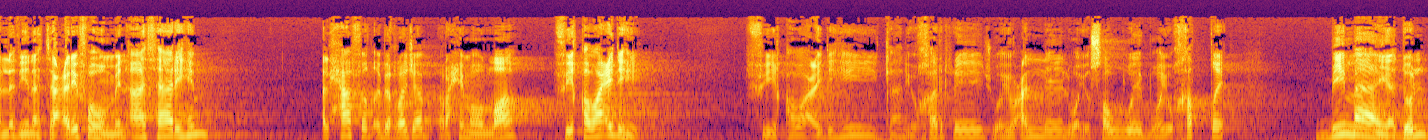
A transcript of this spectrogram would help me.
الذين تعرفهم من آثارهم الحافظ ابن رجب رحمه الله في قواعده. في قواعده كان يخرج ويعلل ويصوب ويخطئ بما يدل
